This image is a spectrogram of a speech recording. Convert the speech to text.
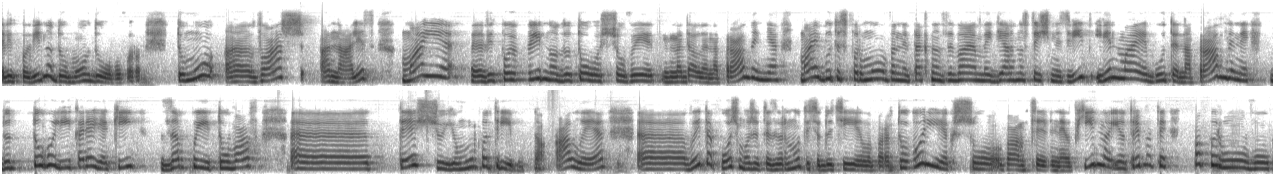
відповідно до умов договору. Тому е, ваш аналіз має відповідно до того, що ви надали направлення, має бути сформований так називаємий діагностичний звіт, і він має бути направлений до того лікаря, який запитував. Те, що йому потрібно. Але е, ви також можете звернутися до цієї лабораторії, якщо вам це необхідно, і отримати паперову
